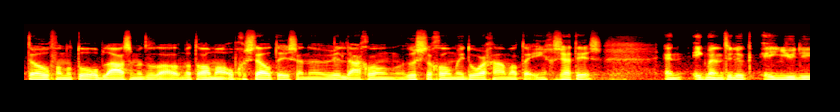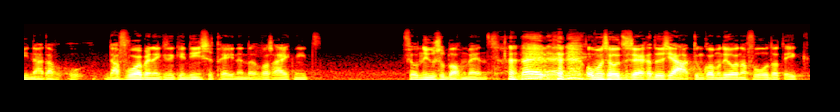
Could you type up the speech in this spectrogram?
te, hoog van de toren blazen met wat, wat er allemaal opgesteld is. En uh, we willen daar gewoon rustig gewoon mee doorgaan wat er ingezet is. En ik ben natuurlijk 1 juli, nou, daar, daarvoor ben ik natuurlijk in dienst getraind. En er was eigenlijk niet veel nieuws op dat moment. Nee, nee, nee. Om het zo te zeggen. Dus ja, toen kwam het heel naar voren dat ik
